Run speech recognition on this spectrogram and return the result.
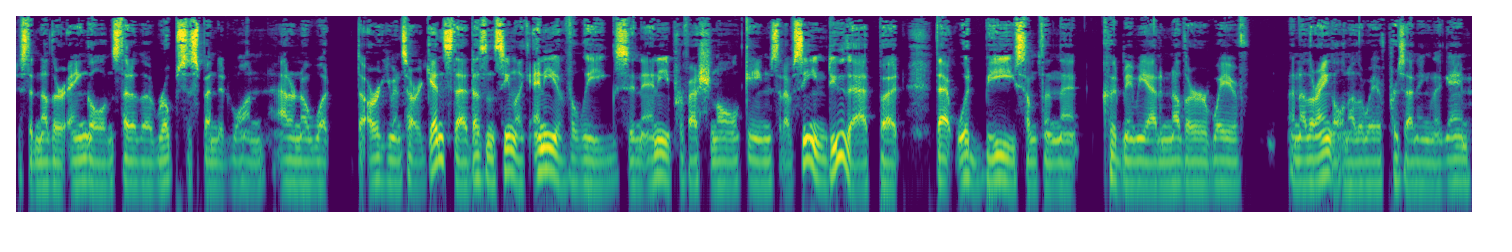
just another angle instead of the rope suspended one. I don't know what the arguments are against that. It doesn't seem like any of the leagues in any professional games that I've seen do that, but that would be something that could maybe add another way of another angle, another way of presenting the game.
